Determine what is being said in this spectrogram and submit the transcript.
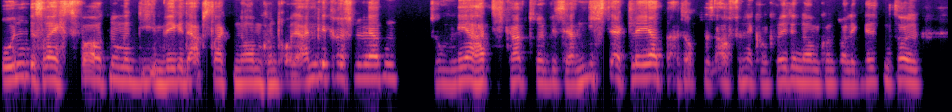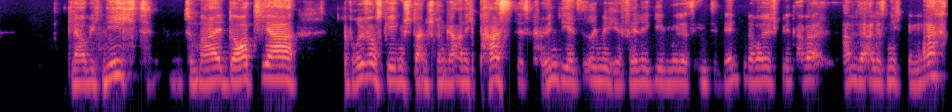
Bundesrechtsverordnungen, die im Wege der abstrakten Normenkontrolle angegriffen werden. So mehr hat sich Karlsruhe bisher nicht erklärt, also ob das auch für eine konkrete Normenkontrolle gelten soll, glaube ich nicht. Zumal dort ja der Prüfungsgegenstand schon gar nicht passt. Es könnte jetzt irgendwelche Fälle geben, wo das Inzident eine Rolle spielt, aber haben sie alles nicht gemacht.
